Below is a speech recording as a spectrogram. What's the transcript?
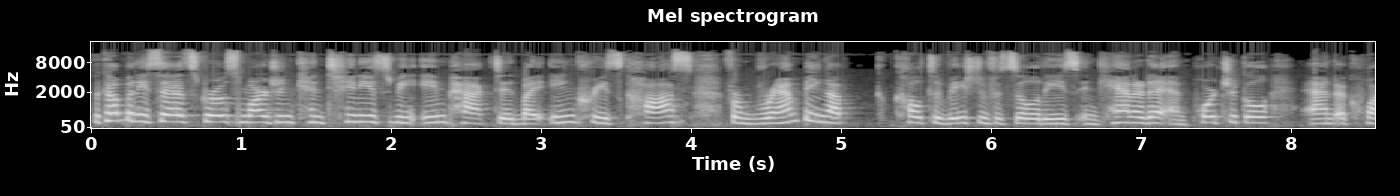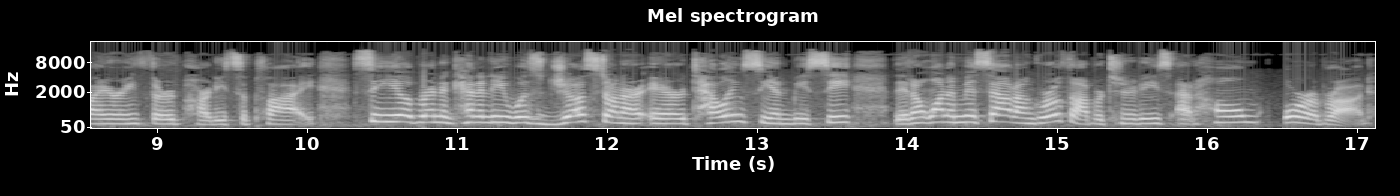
The company says gross margin continues to be impacted by increased increased costs from ramping up cultivation facilities in Canada and Portugal and acquiring third party supply. CEO Brendan Kennedy was just on our air telling CNBC they don't want to miss out on growth opportunities at home or abroad.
